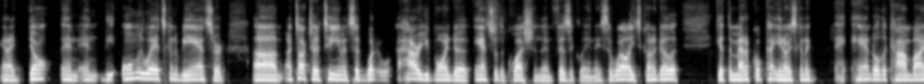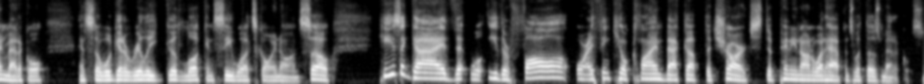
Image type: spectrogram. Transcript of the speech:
and I don't. And and the only way it's going to be answered, um, I talked to a team and said, "What? How are you going to answer the question then physically?" And they said, "Well, he's going to go get the medical. You know, he's going to handle the combine medical, and so we'll get a really good look and see what's going on." So he's a guy that will either fall or I think he'll climb back up the charts depending on what happens with those medicals.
